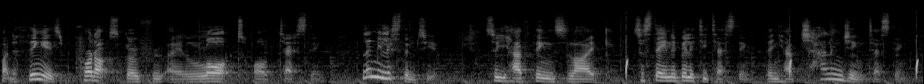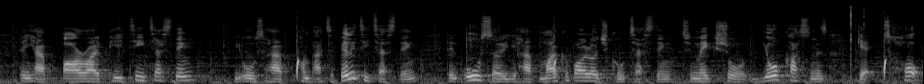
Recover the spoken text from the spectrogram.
But the thing is, products go through a lot of testing. Let me list them to you. So you have things like sustainability testing, then you have challenging testing, then you have RIPT testing, you also have compatibility testing, then also you have microbiological testing to make sure your customers get top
